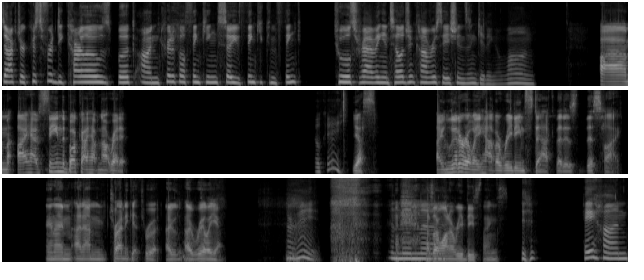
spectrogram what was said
Dr. Christopher DiCarlo's book on critical thinking so you think you can think? Tools for having intelligent conversations and getting along. Um, I have seen the book. I have not read it. Okay. Yes, I literally have a reading stack that is this high, and I'm and I'm trying to get through it. I I really am. All right. And then, as I uh, want to read these things. Hey Han,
